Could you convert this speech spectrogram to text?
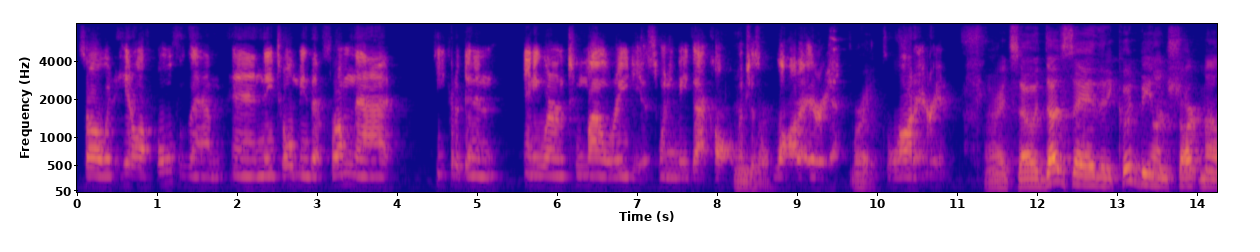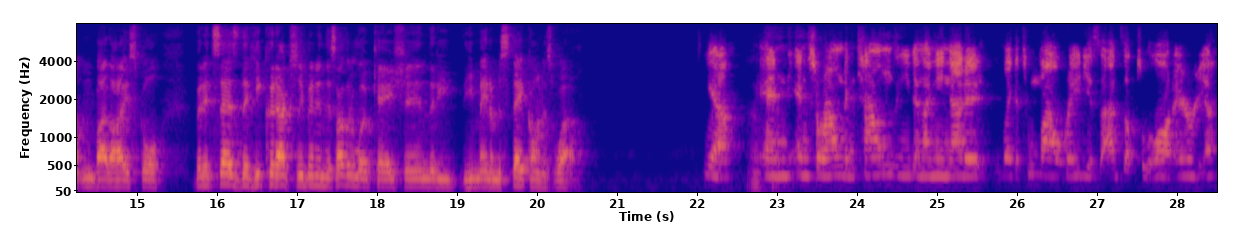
So it hit off both of them, and they told me that from that, he could have been in anywhere in a two mile radius when he made that call, which is a lot of area. Right. It's a lot of area. All right. So it does say that he could be on Sharp Mountain by the high school, but it says that he could actually been in this other location that he he made a mistake on as well. Yeah, Okay. and and surrounding towns, even. I mean, that it like a two mile radius adds up to a lot of area.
